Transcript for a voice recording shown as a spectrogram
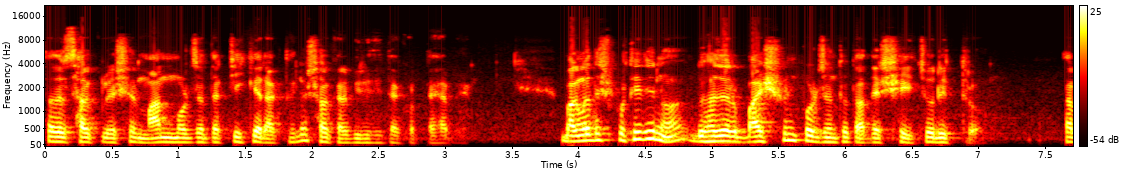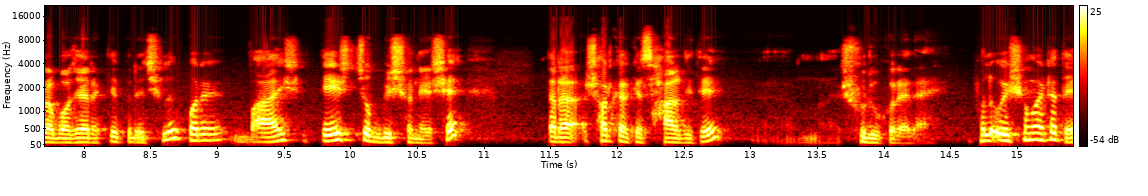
তাদের সার্কুলেশন মান মর্যাদা টিকে রাখতে হলে সরকার বিরোধিতা করতে হবে। বাংলাদেশ প্রতিদিনও দু হাজার বাইশ সন পর্যন্ত তাদের সেই চরিত্র তারা বজায় রাখতে পেরেছিল। পরে বাইশ, তেইশ, চব্বিশ সনে এসে তারা সরকারকে ছাড় দিতে শুরু করে দেয়। ফলে ওই সময়টাতে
